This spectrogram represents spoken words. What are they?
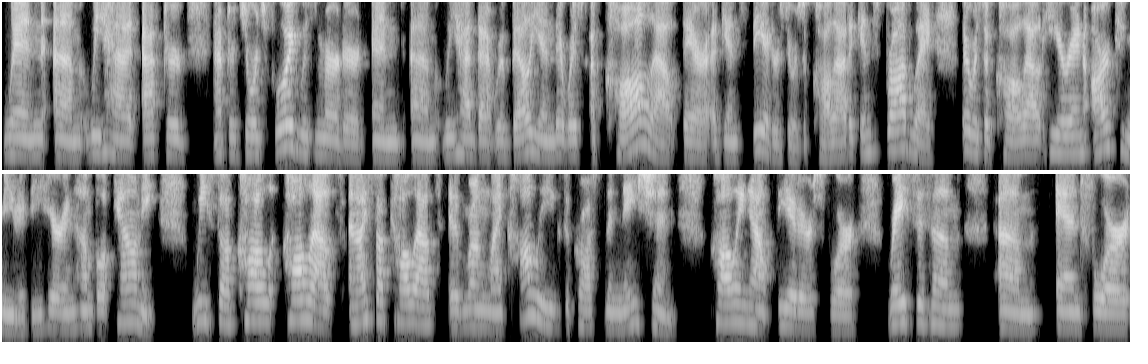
when um, we had after after george floyd was murdered and um, we had that rebellion there was a call out there against theaters. There was a call out against broadway. There was a call out here in our community here in humboldt county. We saw call call outs and i saw call outs among my colleagues across the nation calling out theaters for racism um, and for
